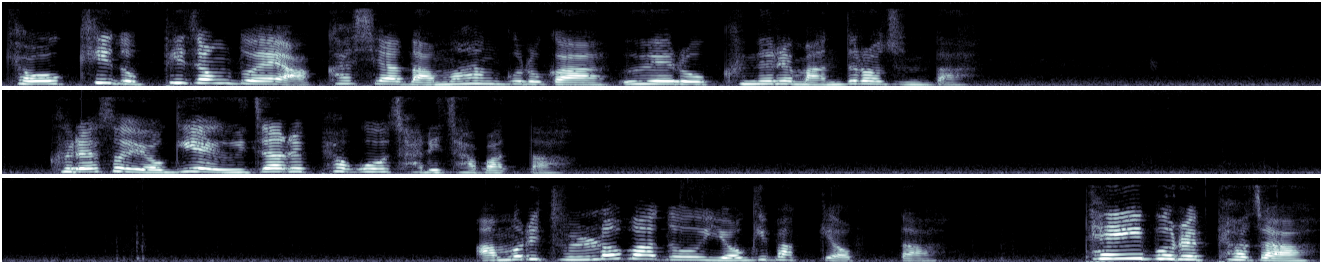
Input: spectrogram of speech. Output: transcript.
겨우 키 높이 정도의 아카시아 나무 한 그루가 의외로 그늘을 만들어준다. 그래서 여기에 의자를 펴고 자리 잡았다. 아무리 둘러봐도 여기밖에 없다. 테이블을 펴자.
